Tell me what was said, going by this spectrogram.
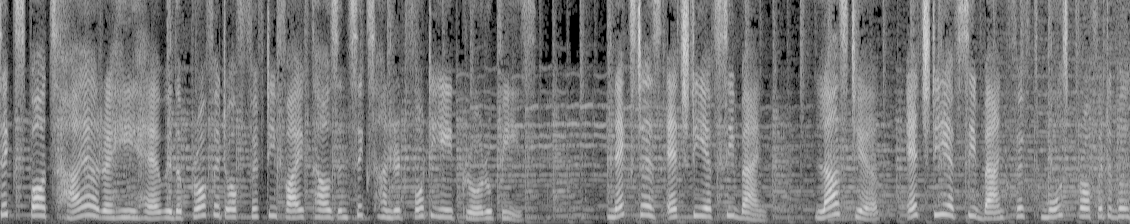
6 spots higher रही है with a profit of 55,648 crore rupees. Next is HDFC Bank. Last year, HDFC Bank fifth most profitable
